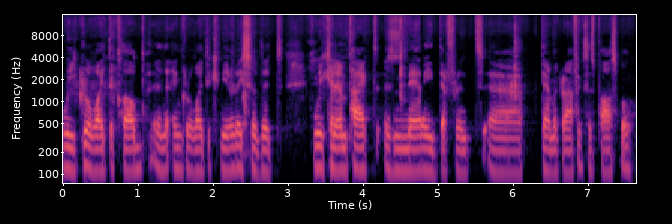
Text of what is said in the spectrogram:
we grow out the club and, and grow out the community so that we can impact as many different uh, demographics as possible.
